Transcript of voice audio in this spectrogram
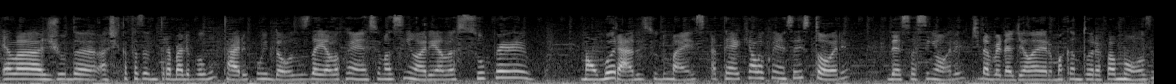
Ela ajuda, acho que tá fazendo trabalho voluntário com idosos. Daí ela conhece uma senhora e ela é super mal-humorada e tudo mais. Até que ela conhece a história dessa senhora, que na verdade ela era uma cantora famosa.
